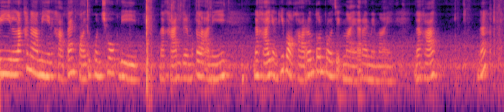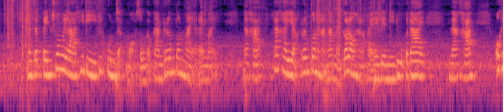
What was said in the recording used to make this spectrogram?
มีนลัคนามีนค่ะ แป้งขอให้ทุกคนโชคดีนะคะในเดือนมกรานี้นะคะ อย่างที่บอกค่ะเริ่มต้นโปรเจกต์ใหม่อะไรใหม่ ๆนะคะนะมันจะเป็นช่วงเวลาที่ดีที่คุณจะเหมาะสมกับการเริ่มต้นใหม่อะไรใหม่นะคะ ถ้าใครอยากเริ่มต้นหางานใหม่ก็ลองหาภายในเดือนนี้ดูก็ได้นะคะ โอเค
